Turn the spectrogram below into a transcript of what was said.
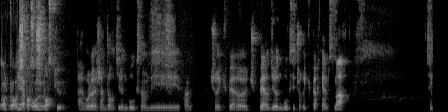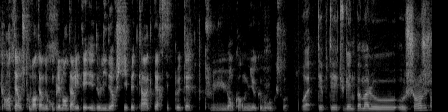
dans le corner je pense, pour, je euh, pense que, enfin, voilà, j'adore Dylan Brooks, hein, mais enfin, tu récupères, euh, tu perds Dylan Brooks et tu récupères quand même Smart. C'est qu'en termes, je trouve en termes de complémentarité et de leadership et de caractère, c'est peut-être plus encore mieux que Brooks, quoi. Ouais, tu gagnes pas mal au, au change.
